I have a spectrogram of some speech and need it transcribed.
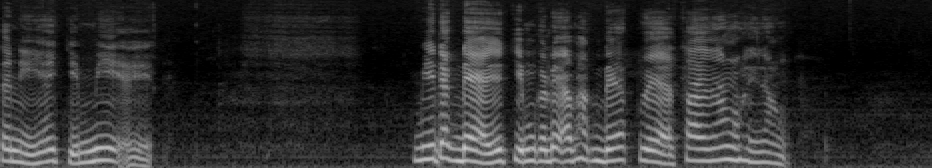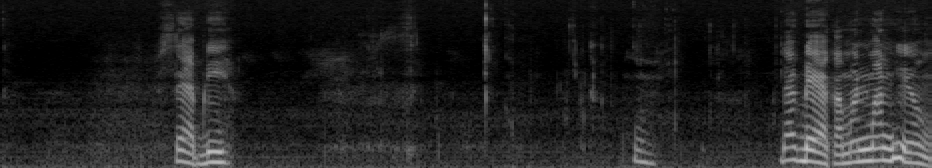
แต่นี่ยายจิมมีไอ้มีดักแด่ยายจิมก็ได้เอาผักแดกแด่ใส่น้ำให้น้องแซ่บดีอืมดักแดกับมันมันๆพี่น้อง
